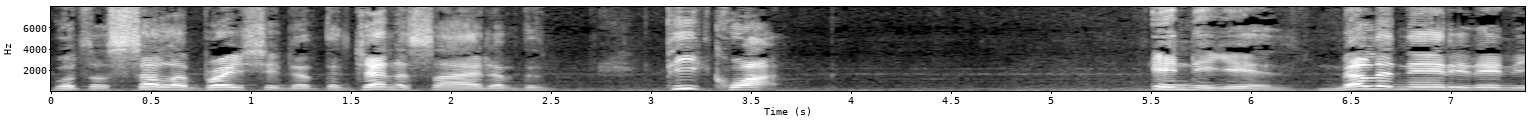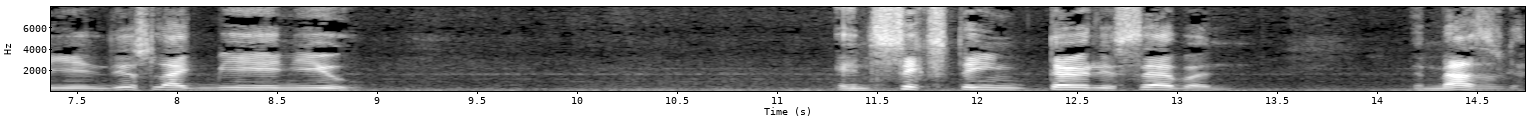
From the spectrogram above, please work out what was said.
was a celebration of the genocide of the Pequot Indians, melanated Indians, just like me and you. In 1637, the massacre,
